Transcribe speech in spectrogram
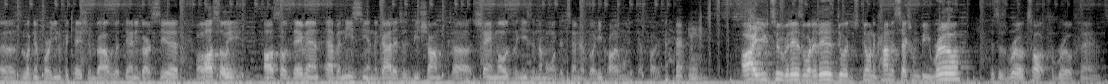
uh, is looking for a unification bout with Danny Garcia. Oh, also, please. also David Avanesyan, the guy that just beat Sean, uh, Shane Mosley. He's the number one contender, but he probably won't get that fight. Mm. All right, YouTube, it is what it is. Do it, do it in the comment section. Be real. This is real talk for real fans.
